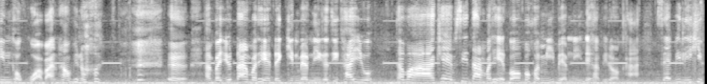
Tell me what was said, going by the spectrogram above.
กินข้าวขัวบ้านเฮาพี่น้องเออ อันไปอยู่ต่างประเทศได้กินแบบนี้ก็สิค่ายอยู่ แต่ว่า KFC ต่างประเทศบ่บ่ค่อยมีแบบนี้เด้ค่ะพี่น้องค่ะแซ่บอีหลีคิด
